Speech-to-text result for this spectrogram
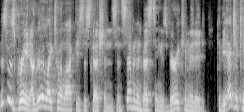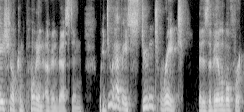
This was great. I really like to unlock these discussions, and Seven Investing is very committed to the educational component of investing. We do have a student rate that is available for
